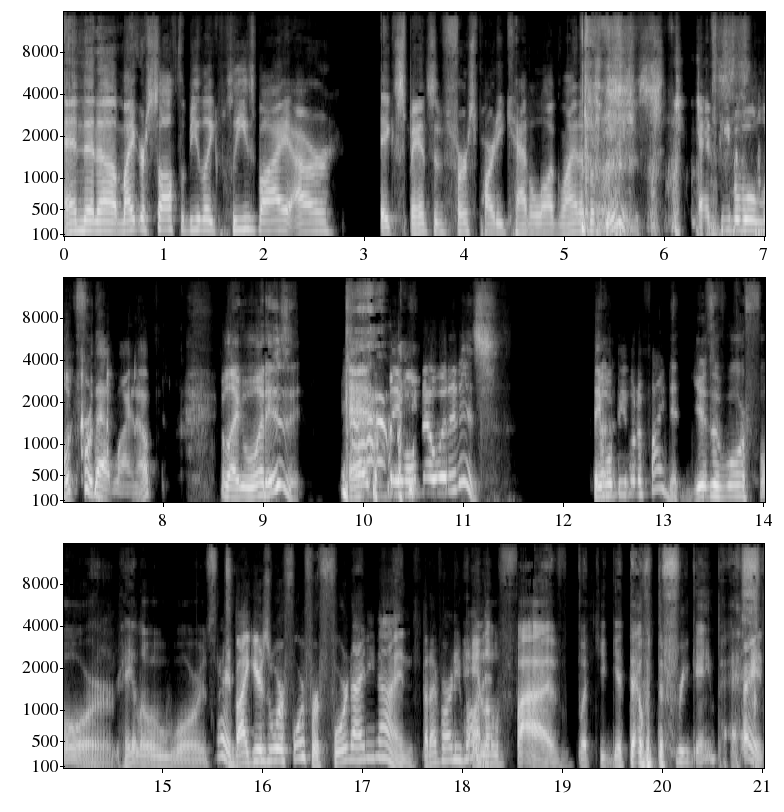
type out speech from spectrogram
And then uh, Microsoft will be like, "Please buy our expansive first party catalog lineup of games," and people will look for that lineup, Like, what is it? and they won't know what it is. They won't be able to find it. Gears of War 4, Halo Wars, right, buy Gears of War four for four ninety nine, but I've already bought Halo it. 5, but you get that with the free Game Pass. Right,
